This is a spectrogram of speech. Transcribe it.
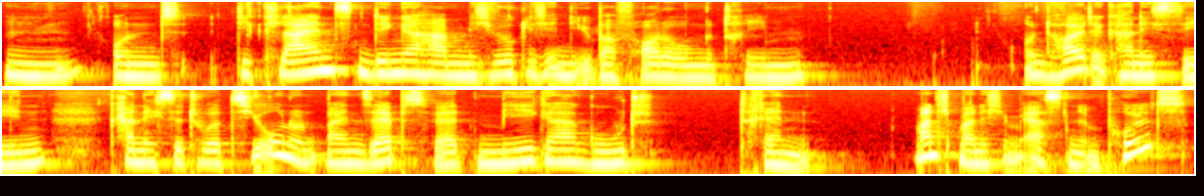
Mm. Und die kleinsten Dinge haben mich wirklich in die Überforderung getrieben. Und heute kann ich sehen, kann ich Situationen und meinen Selbstwert mega gut trennen. Manchmal nicht im ersten Impuls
